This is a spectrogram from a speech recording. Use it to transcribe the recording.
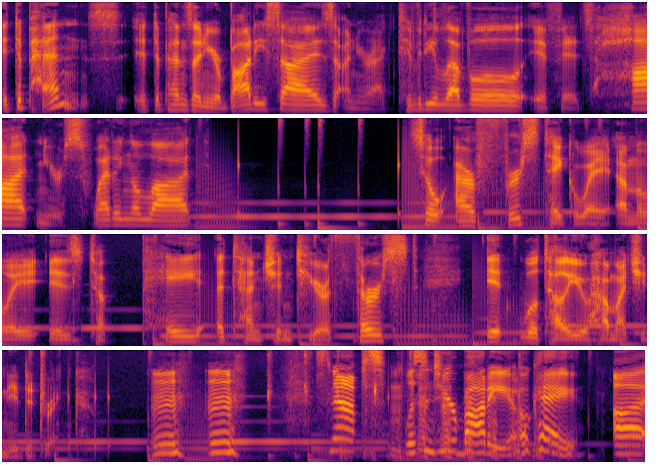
it depends. It depends on your body size, on your activity level, if it's hot and you're sweating a lot. So, our first takeaway, Emily, is to pay attention to your thirst. It will tell you how much you need to drink. Mm, mm. Snaps. Listen to your body. Okay. Uh,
